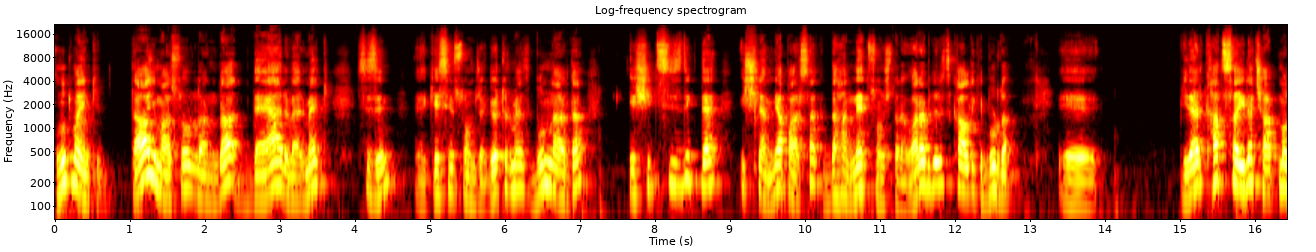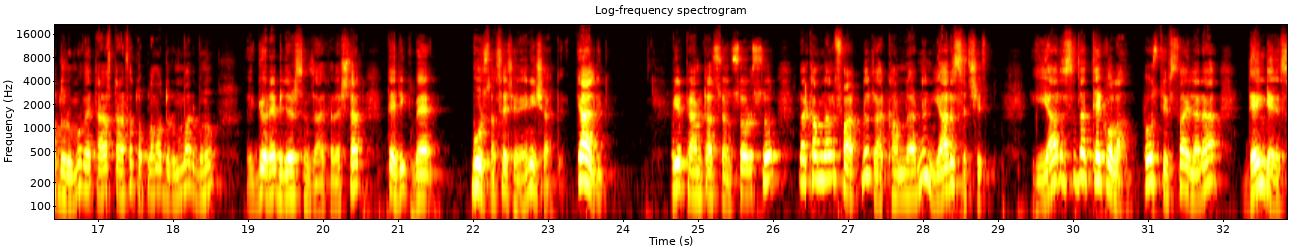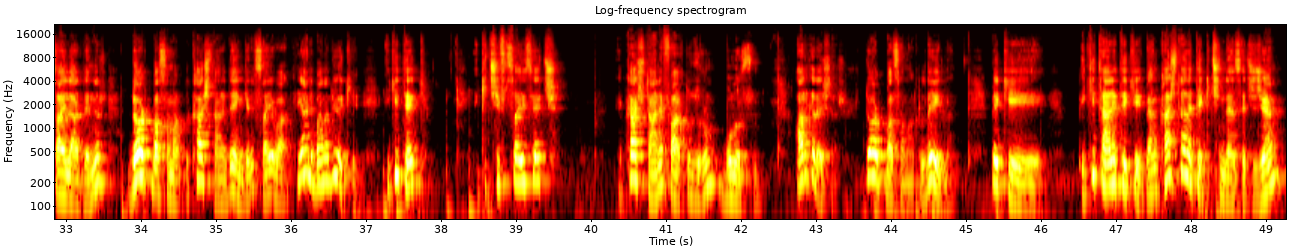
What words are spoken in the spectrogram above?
unutmayın ki daima sorularında değer vermek sizin e, kesin sonuca götürmez. Bunlarda eşitsizlikle işlem yaparsak daha net sonuçlara varabiliriz. Kaldı ki burada e, birer kat sayıyla çarpma durumu ve taraf tarafa toplama durumu var. Bunu e, görebilirsiniz arkadaşlar. Dedik ve Bursa seçeneğini işaretledik. Geldik. Bir permütasyon sorusu. Rakamları farklı. Rakamlarının yarısı çift. Yarısı da tek olan pozitif sayılara dengeli sayılar denir. 4 basamaklı kaç tane dengeli sayı vardır? Yani bana diyor ki iki tek, iki çift sayı seç. E, kaç tane farklı durum bulursun? Arkadaşlar 4 basamaklı değil mi? Peki iki tane teki ben kaç tane tek içinden seçeceğim?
